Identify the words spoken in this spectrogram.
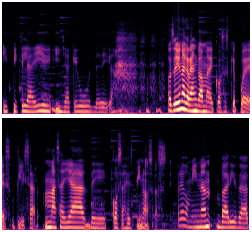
y píquele ahí y ya que Google le diga. o sea, hay una gran gama de cosas que puedes utilizar más allá de cosas espinosas. Predominan variedad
